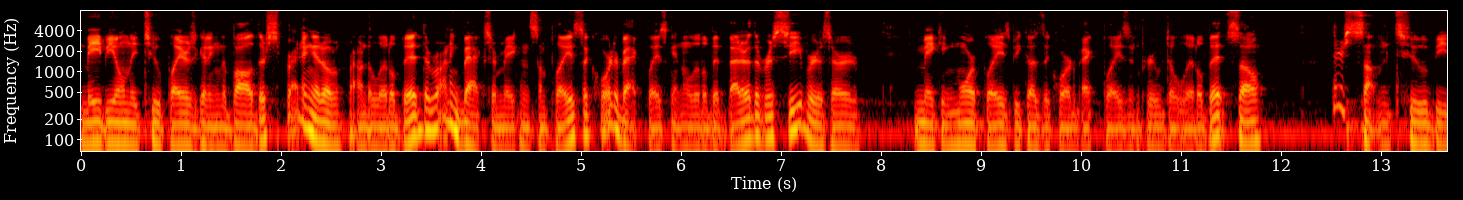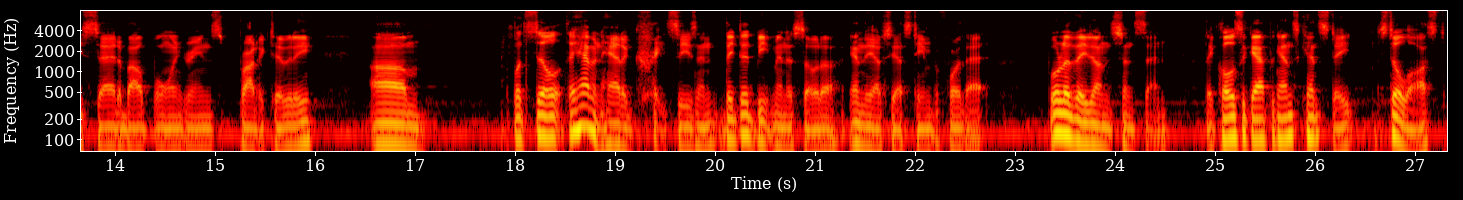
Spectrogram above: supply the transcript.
maybe only two players getting the ball. They're spreading it around a little bit. The running backs are making some plays. The quarterback plays getting a little bit better. The receivers are making more plays because the quarterback plays improved a little bit. So there's something to be said about Bowling Green's productivity. Um, but still, they haven't had a great season. They did beat Minnesota and the FCS team before that. But what have they done since then? They closed the gap against Kent State, still lost.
